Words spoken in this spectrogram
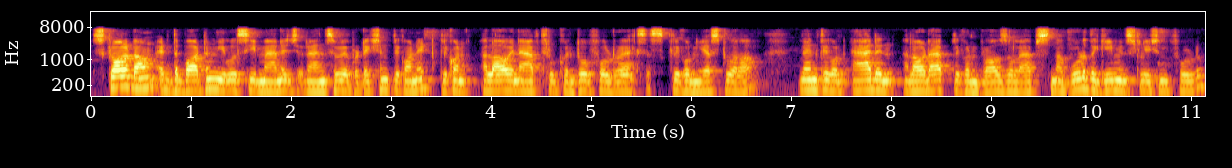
Scroll down at the bottom, you will see manage ransomware protection. Click on it. Click on allow an app through control folder access. Click on yes to allow. Then click on add an allowed app. Click on browse all apps. Now go to the game installation folder.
